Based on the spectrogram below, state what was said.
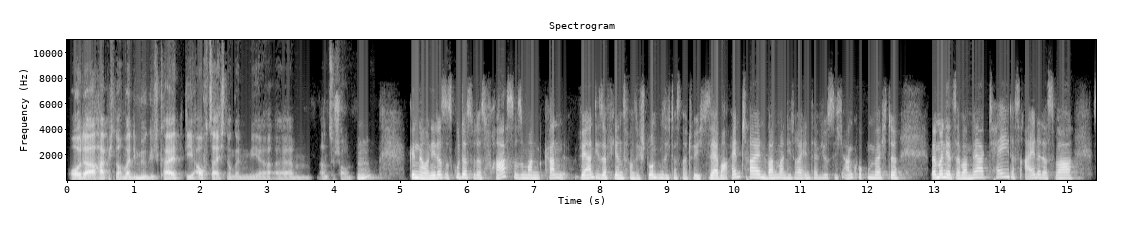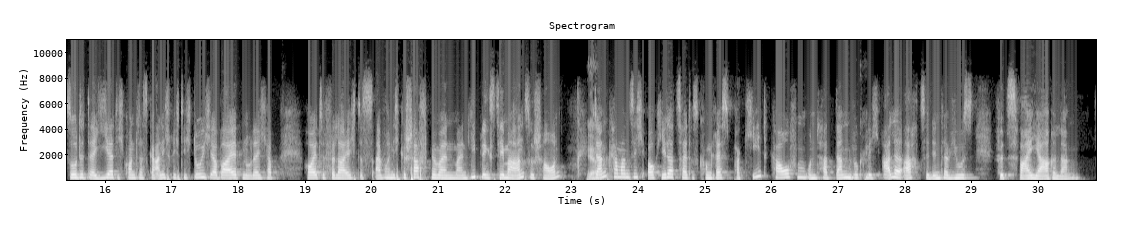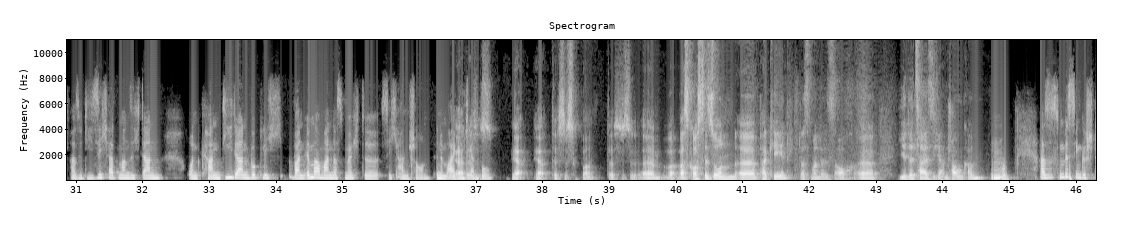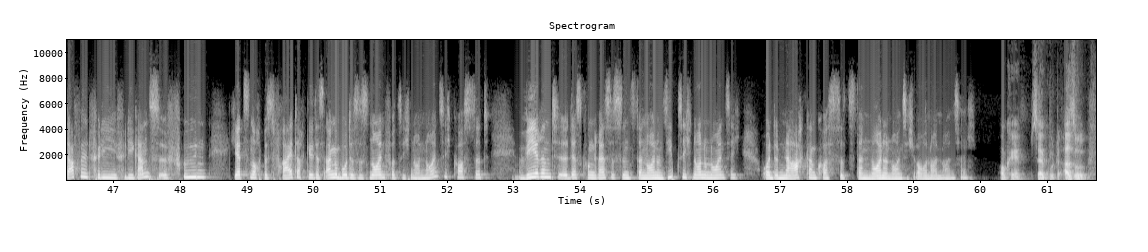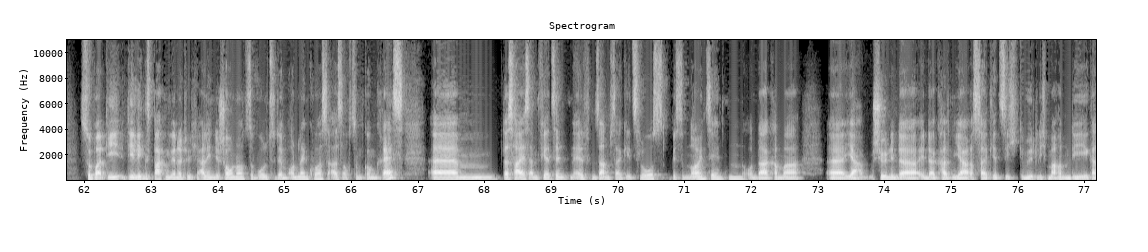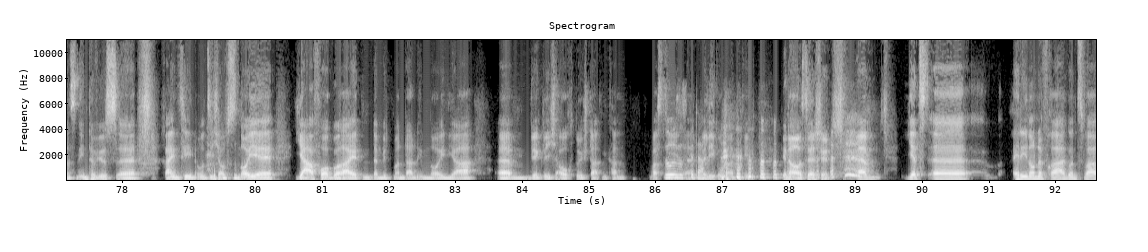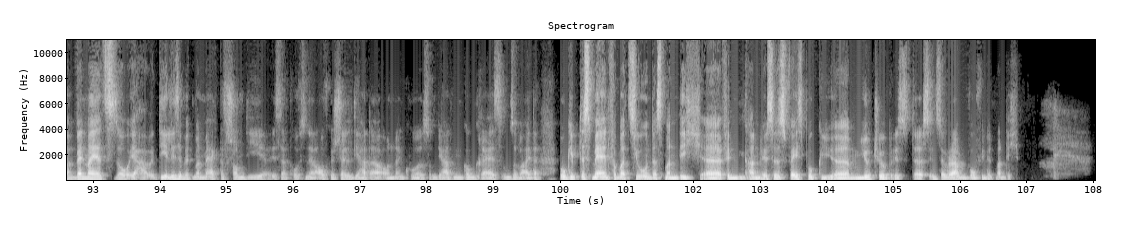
Oder habe ich nochmal die Möglichkeit, die Aufzeichnungen mir ähm, anzuschauen? Mhm. Genau, nee, das ist gut, dass du das fragst. Also man kann während dieser 24 Stunden sich das natürlich selber einteilen, wann man die drei Interviews sich angucken möchte. Wenn man jetzt aber merkt, hey, das eine, das war so detailliert, ich konnte das gar nicht richtig durcharbeiten oder ich habe heute vielleicht es einfach nicht geschafft, mir mein, mein Lieblingsthema anzuschauen, ja. dann kann man sich auch jederzeit das Kongresspaket kaufen und hat dann wirklich alle 18 Interviews für zwei Jahre lang. Also die sichert man sich dann und kann die dann wirklich, wann immer man das möchte, sich anschauen in einem eigenen ja, Tempo. Ist, ja, ja, das ist super. Das ist, ähm, was kostet so ein äh, Paket, dass man das auch äh, jederzeit sich anschauen kann? Mhm. Also es ist ein bisschen gestaffelt für die, für die ganz äh, frühen. Jetzt noch bis Freitag gilt das Angebot, dass es 49,99 kostet. Mhm. Während äh, des Kongresses sind es dann 79,99 und im Nachgang kostet es dann 99,99 Euro. Okay, sehr gut. Also super. Die, die Links packen wir natürlich alle in die Show Notes, sowohl zu dem Online-Kurs als auch zum Kongress. Ähm, das heißt, am 14.11. Samstag geht's los bis zum 19. Und da kann man äh, ja schön in der, in der kalten Jahreszeit jetzt sich gemütlich machen und die ganzen Interviews äh, reinziehen und sich aufs neue Jahr vorbereiten, damit man dann im neuen Jahr ähm, wirklich auch durchstarten kann, was so die äh, Überlegung angeht. genau, sehr schön. Ähm, Jetzt äh, hätte ich noch eine Frage und zwar, wenn man jetzt so, ja, die Elisabeth, man merkt das schon, die ist ja professionell aufgestellt, die hat da Online-Kurs und die hat einen Kongress und so weiter. Wo gibt es mehr Informationen, dass man dich äh, finden kann? Ist es Facebook, ähm, YouTube, ist es Instagram? Wo findet man dich?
